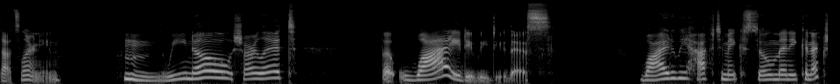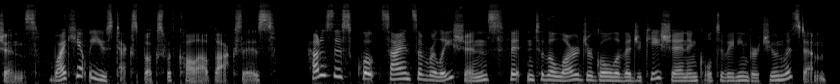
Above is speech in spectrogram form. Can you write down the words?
That's learning. Hmm, we know, Charlotte. But why do we do this? Why do we have to make so many connections? Why can't we use textbooks with call out boxes? How does this, quote, science of relations fit into the larger goal of education in cultivating virtue and wisdom?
